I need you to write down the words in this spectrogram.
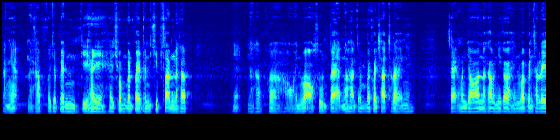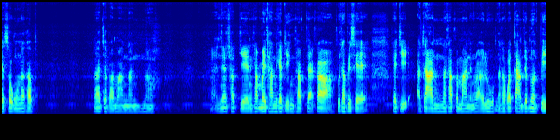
อย่างเงี้ยนะครับก็จะเป็นที่ให้ให้ชมกันไปเป็นคลิปสั้นนะครับเนี่ยนะครับก็ออกเห็นว่าออกศูนย์แปดนะฮะจะไม่ค่อยชัดเท่าไหร่นี้ แสงมันย้อนนะครับ อันนี้ก็เห็นว่าเป็นทะเลซุงนะครับ น่าจะประมาณนั้นเนาะอันนี้ชัดเจนครับไม่ทันก็จริงครับ แต่ก็พุทธพิเศษเกจิอาจารย์นะครับ ประมาณหนึ่งร้อยรูปนะครับ ก็ตามจำนวนปี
